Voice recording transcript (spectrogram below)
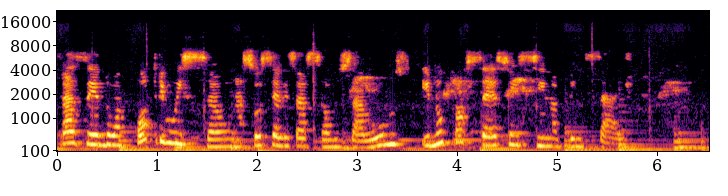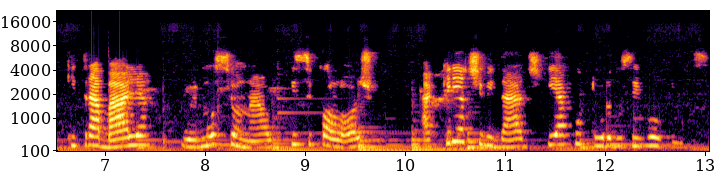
trazendo uma contribuição na socialização dos alunos e no processo ensino-aprendizagem, que trabalha o emocional, psicológico, a criatividade e a cultura dos envolvidos.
